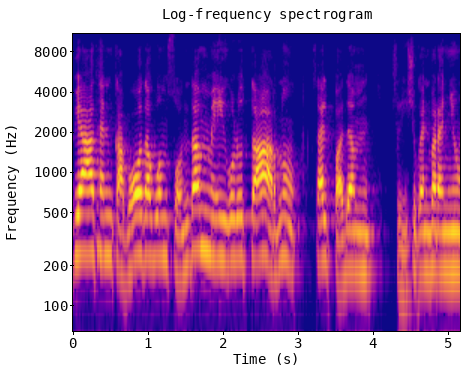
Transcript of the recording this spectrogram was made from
വ്യാധൻ കപോതവും സ്വന്തം മെയ് കൊടുത്താർന്നു സൽപദം. ശ്രീശുകൻ പറഞ്ഞു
